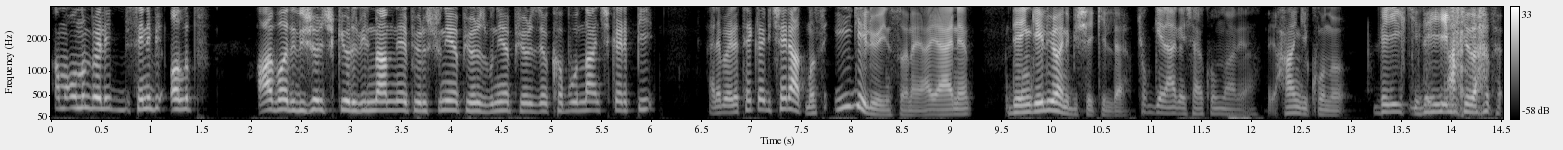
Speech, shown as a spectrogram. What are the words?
ama onun böyle seni bir alıp abi hadi dışarı çıkıyoruz bilmem ne yapıyoruz şunu yapıyoruz bunu yapıyoruz diye kabuğundan çıkarıp bir hani böyle tekrar içeri atması iyi geliyor insana ya yani dengeliyor hani bir şekilde. Çok genel geçer konular ya. Hangi konu? Değil ki. Değil ki zaten.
